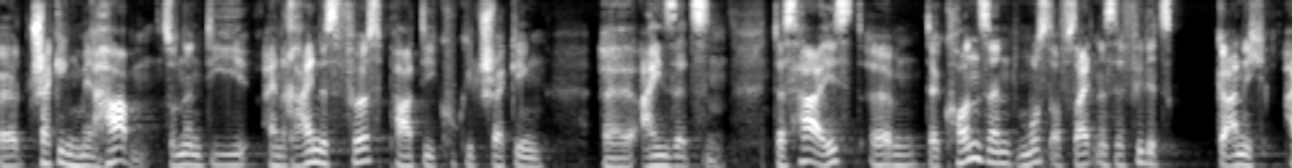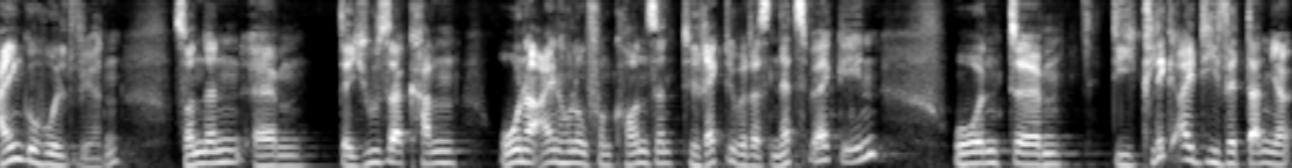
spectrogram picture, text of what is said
äh, Tracking mehr haben, sondern die ein reines First-Party-Cookie-Tracking äh, einsetzen. Das heißt, ähm, der Consent muss auf Seiten des Affiliates gar nicht eingeholt werden, sondern ähm, der User kann ohne Einholung von Consent direkt über das Netzwerk gehen und ähm, die Click-ID wird dann ja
